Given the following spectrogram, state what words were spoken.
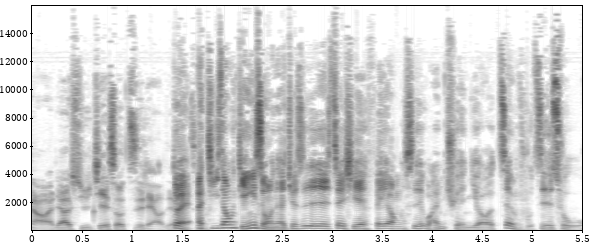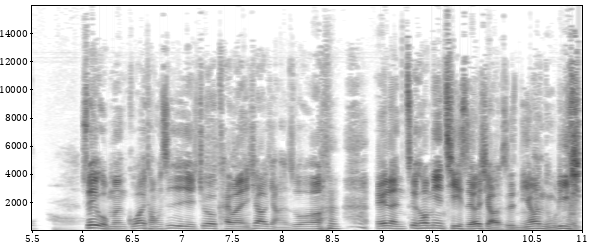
啊，要去接受治疗。对啊，集中检疫所呢，就是这些费用是完全由政府支出。哦，所以我们国外同事就开玩笑讲说，Alan 最后面七十二小时你要努力。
